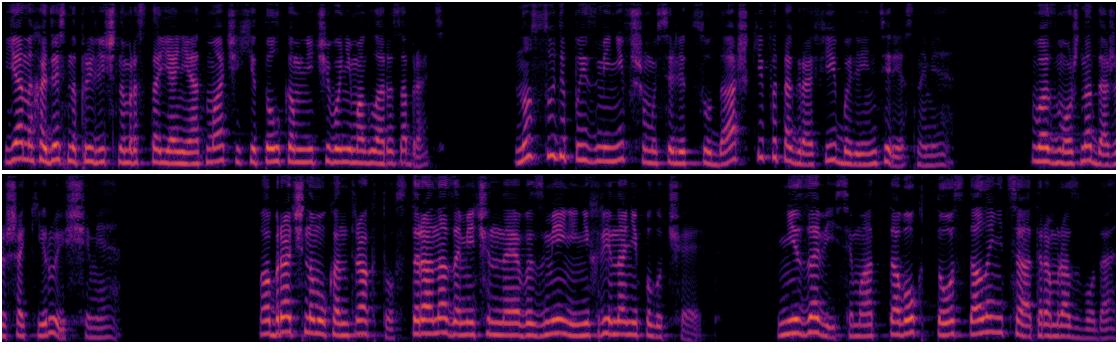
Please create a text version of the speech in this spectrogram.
Я, находясь на приличном расстоянии от мачехи, толком ничего не могла разобрать. Но, судя по изменившемуся лицу Дашки, фотографии были интересными. Возможно, даже шокирующими. По брачному контракту сторона, замеченная в измене, ни хрена не получает. Независимо от того, кто стал инициатором развода.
